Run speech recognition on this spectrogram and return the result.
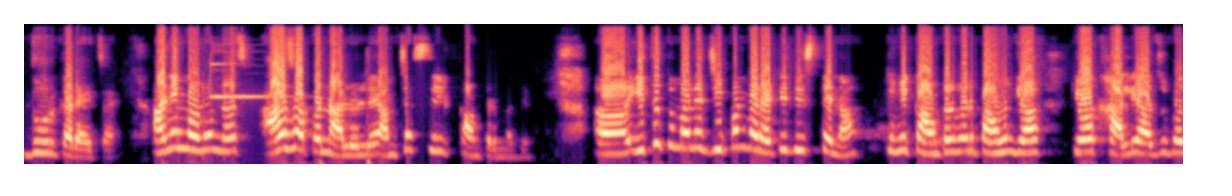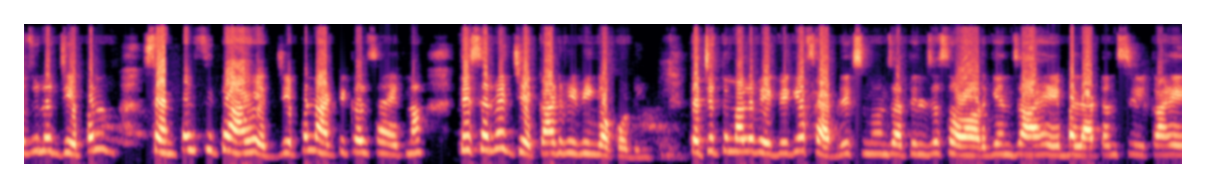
दूर करायचा आहे. आणि म्हणूनच आज आपण आलेलो आहे आमच्या सिल्क काउंटरमध्ये इथे तुम्हाला जी पण व्हरायटी दिसते ना तुम्ही काउंटरवर पाहून घ्या किंवा खाली आजूबाजूला जे पण सॅम्पल्स इथे आहेत जे पण आर्टिकल्स आहेत ना ते सर्व जेकार्ड विविंग अकॉर्डिंग त्याच्यात तुम्हाला वेगवेगळे फॅब्रिक्स मिळून जातील. जसं ऑर्गेन्झा आहे बलाटन सिल्क आहे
